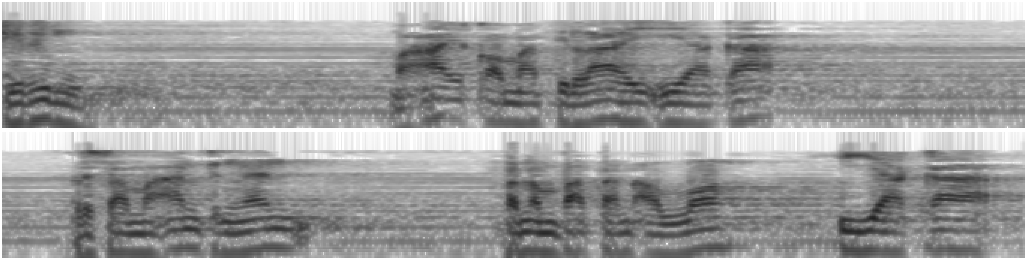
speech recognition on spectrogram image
dirimu. Ma'a iqamatillahi iyaka bersamaan dengan penempatan Allah iyaka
